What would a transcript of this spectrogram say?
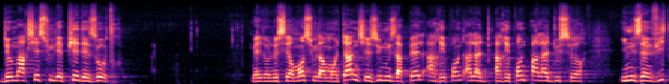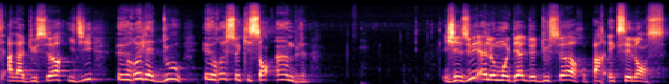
de marcher sous les pieds des autres. Mais dans le serment sur la montagne, Jésus nous appelle à répondre, par la douceur. Il nous invite à la douceur. Il dit, heureux les doux, heureux ceux qui sont humbles. Jésus est le modèle de douceur par excellence.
